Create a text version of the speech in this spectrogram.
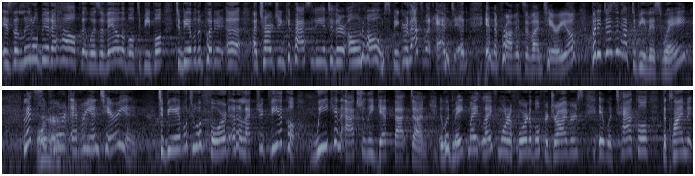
is the little bit of help that was available to people to be able to put a, a, a charging capacity into their own home, Speaker. That's what ended in the province of Ontario. But it doesn't have to be this way. Let's Order. support every Ontarian to be able to afford an electric vehicle. We can actually get that done. It would make my life more affordable for drivers. It would tackle the climate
